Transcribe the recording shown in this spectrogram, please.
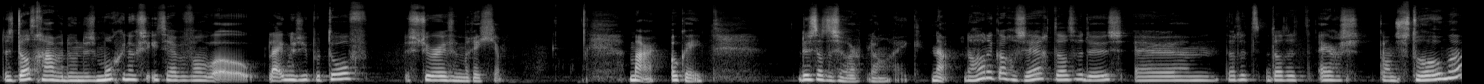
Dus dat gaan we doen. Dus mocht je nog zoiets hebben van wow, lijkt me super tof, stuur even een berichtje. Maar oké, dus dat is heel erg belangrijk. Nou, dan had ik al gezegd dat we dus ehm, dat, het, dat het ergens kan stromen.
